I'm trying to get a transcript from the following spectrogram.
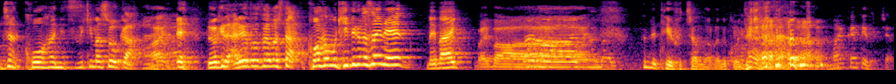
じゃあ後半に続きましょうか。はいえ、というわけでありがとうございました。後半も聞いてくださいね。バイバイ。バイバーイなんで手振っちゃうんだろうね、こういう時。毎回手振っちゃう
